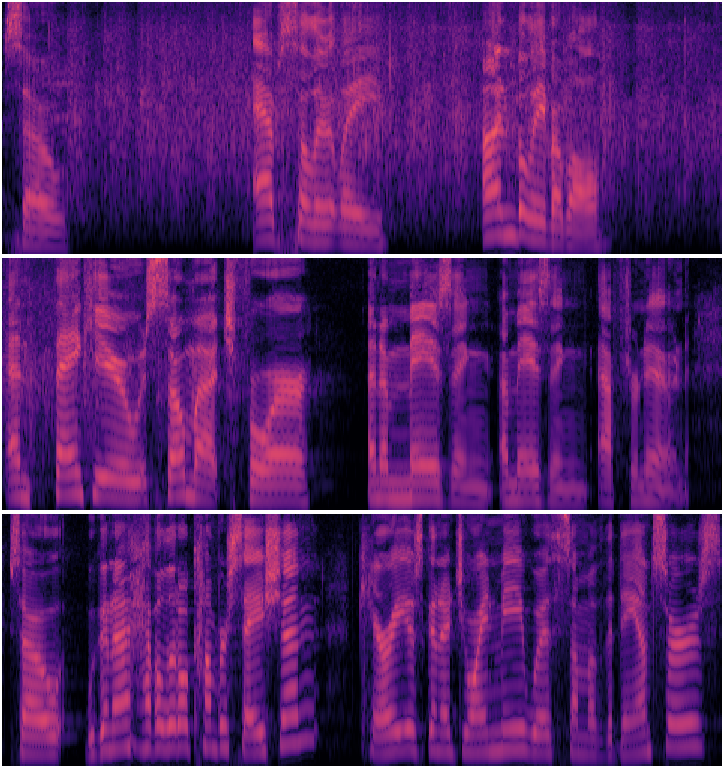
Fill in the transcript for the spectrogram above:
So, absolutely unbelievable. And thank you so much for an amazing, amazing afternoon. So, we're going to have a little conversation. Kerri is going to join me with some of the dancers.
